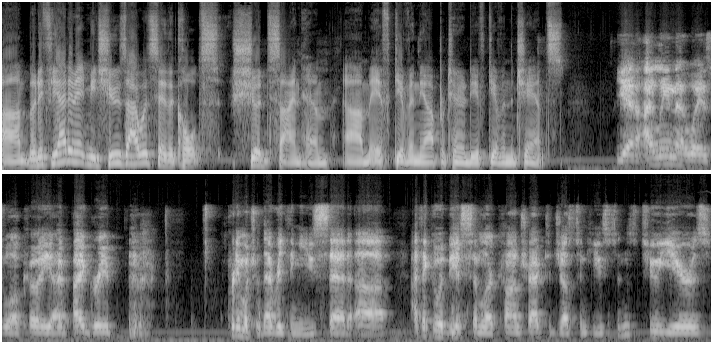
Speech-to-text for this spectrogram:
Um, but if you had to make me choose, I would say the Colts should sign him um, if given the opportunity, if given the chance. Yeah, I lean that way as well, Cody. I, I agree pretty much with everything you said. Uh, I think it would be a similar contract to Justin Houston's, two years,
